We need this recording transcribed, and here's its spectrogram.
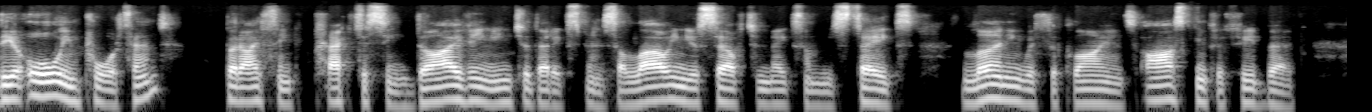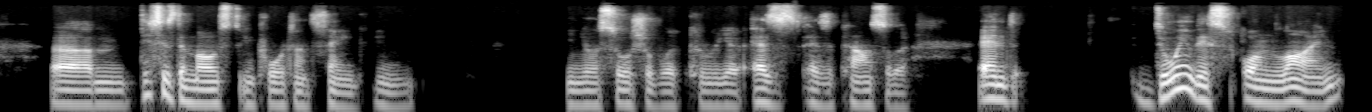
They're all important but I think practicing, diving into that experience, allowing yourself to make some mistakes, learning with the clients, asking for feedback. Um, this is the most important thing in in your social work career as as a counselor, and doing this online.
